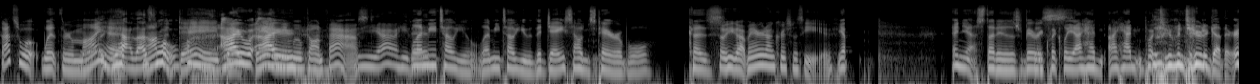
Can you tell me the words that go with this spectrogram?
That's what went through my Uh, head. yeah, that's not what- the day. But I- he moved on fast. Yeah, he did. Let me tell you, let me tell you, the day sounds terrible. Because So he got married on Christmas Eve. Yep. And yes, that is very This- quickly. I had I hadn't put two and two together.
